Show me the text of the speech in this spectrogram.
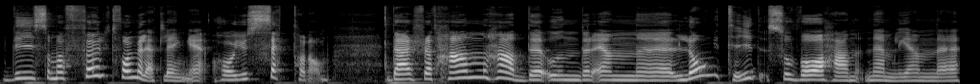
vi som har följt Formel 1 länge har ju sett honom. Därför att han hade under en eh, lång tid så var han nämligen eh,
